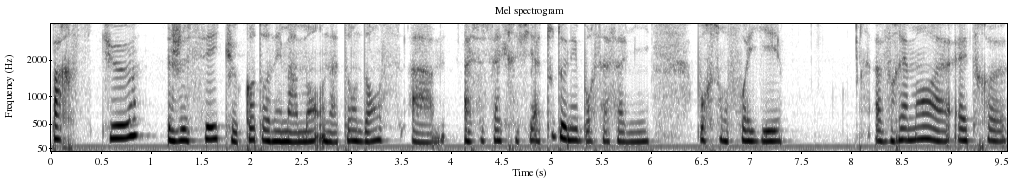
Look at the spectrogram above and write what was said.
Parce que je sais que quand on est maman, on a tendance à, se sacrifier, à tout donner pour sa famille, pour son foyer, à vraiment euh, être,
